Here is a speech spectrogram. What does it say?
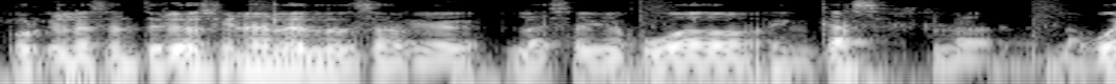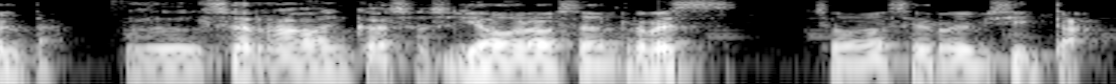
Porque en las anteriores finales las había, las había jugado en casa, la, la vuelta. cerraba en casa, sí. Y ahora va a ser al revés, se va a hacer revisita.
